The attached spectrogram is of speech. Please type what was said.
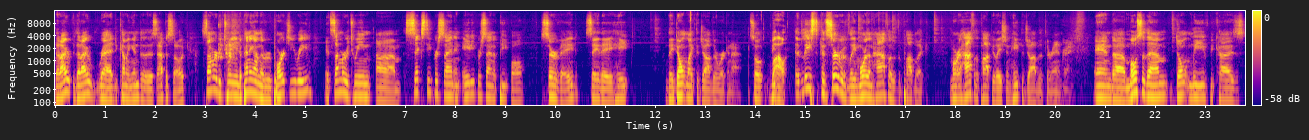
that I that I read coming into this episode, somewhere between, depending on the reports you read, it's somewhere between um, 60% and 80% of people surveyed say they hate, they don't like the job they're working at. So, be- Wow. at least conservatively, more than half of the public, more half of the population hate the job that they're in. Right. And uh, most of them don't leave because,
